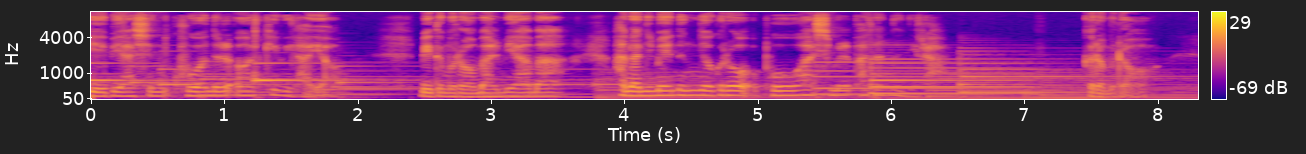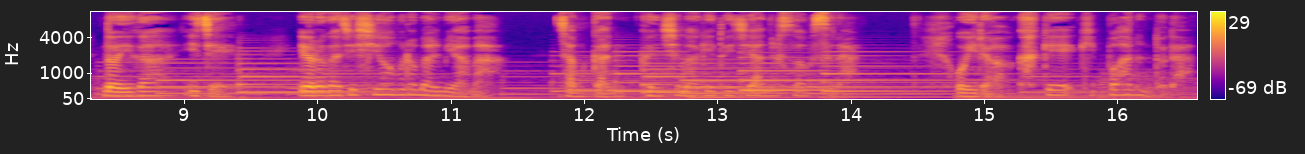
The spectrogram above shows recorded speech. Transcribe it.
예비하신 구원을 얻기 위하여 믿음으로 말미암아 하나님의 능력으로 보호하심을 받았느니라 그러므로 너희가 이제 여러 가지 시험으로 말미암아 잠깐 근심하게 되지 않을 수 없으나 오히려 크게 기뻐하는도다.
